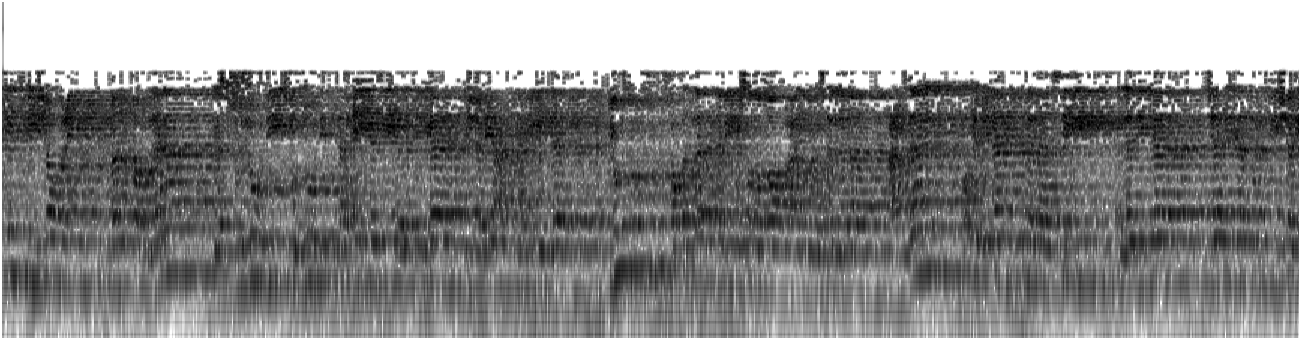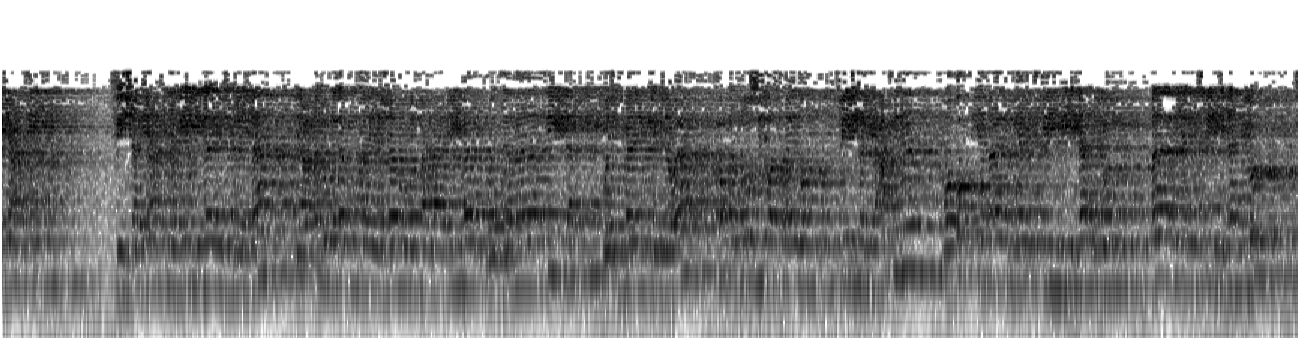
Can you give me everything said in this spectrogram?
شيء في شرع من قبلنا كالسجود سجود التحية التي كانت في شريعة نبي الله يوسف فقد نهى النبي صلى الله عليه وسلم عن ذلك وكبناء التماثيل الذي كانت جائزة في شريعة في شريعة نبي الله سليمان يعملون له ما يشاء من محاريب وتماثيل وجفان كالجواب فقد نسخت أيضا في شريعتنا فيه نهي ما لم فيه نهي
